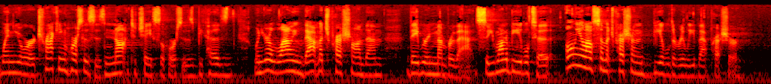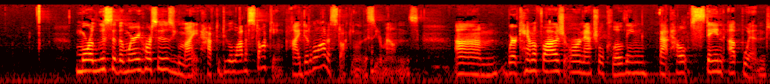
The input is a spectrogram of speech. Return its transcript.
when you're tracking horses is not to chase the horses because when you're allowing that much pressure on them, they remember that. So you want to be able to only allow so much pressure and be able to relieve that pressure. More elusive and wary horses, you might have to do a lot of stalking. I did a lot of stalking in the Cedar Mountains. Um, wear camouflage or natural clothing, that helps. Staying upwind,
